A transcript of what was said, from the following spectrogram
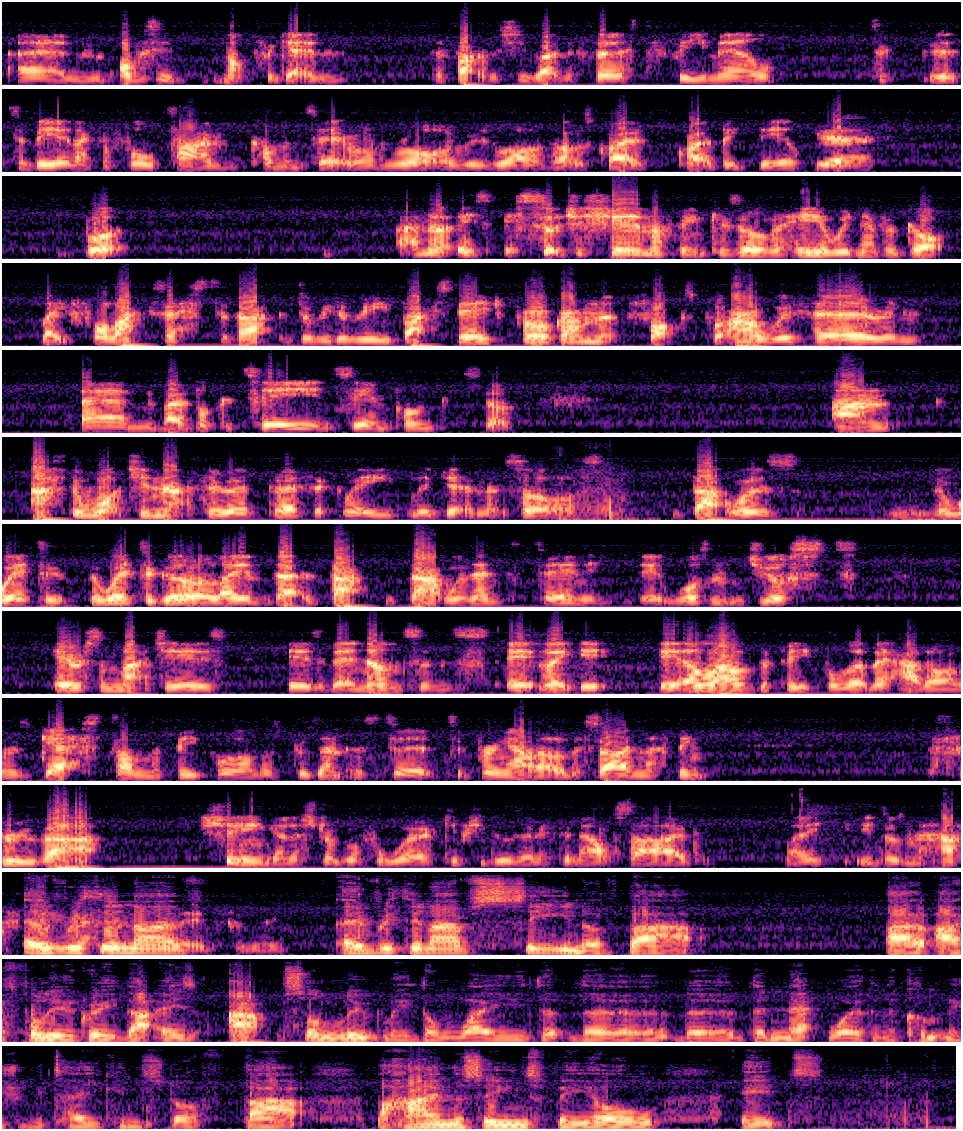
Um, obviously, not forgetting the fact that she's like the first female to, uh, to be like a full time commentator on Raw as well. That was quite a, quite a big deal. Yeah. But I know it's, it's such a shame. I think because over here we never got like full access to that WWE backstage program that Fox put out with her and um, like Booker T and CM Punk and stuff. And after watching that through a perfectly legitimate source, that was the way to the way to go. Like that that that was entertaining. It wasn't just here are some matches, here's a bit of nonsense. It like it, it allowed the people that they had on as guests and the people on as presenters to, to bring out that other side. And I think through that, she ain't gonna struggle for work if she does anything outside. Like it doesn't have to. Everything be I've- I've for me. everything I've seen of that, I, I fully agree. That is absolutely the way that the, the, the network and the company should be taking stuff. That behind the scenes feel, it's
